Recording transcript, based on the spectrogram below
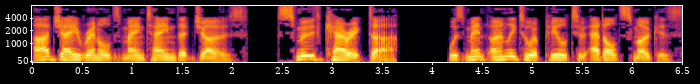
R.J. Reynolds maintained that Joe's smooth character was meant only to appeal to adult smokers.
